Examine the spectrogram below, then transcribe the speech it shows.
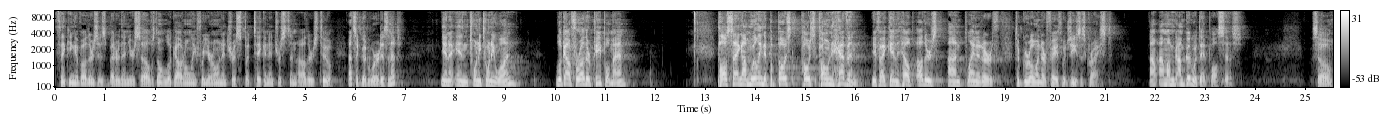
Thinking of others is better than yourselves. Don't look out only for your own interests, but take an interest in others too. That's a good word, isn't it? In, in 2021, look out for other people, man. Paul's saying, I'm willing to postpone heaven if I can help others on planet Earth to grow in their faith with Jesus Christ. I'm, I'm, I'm good with that, Paul says. So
